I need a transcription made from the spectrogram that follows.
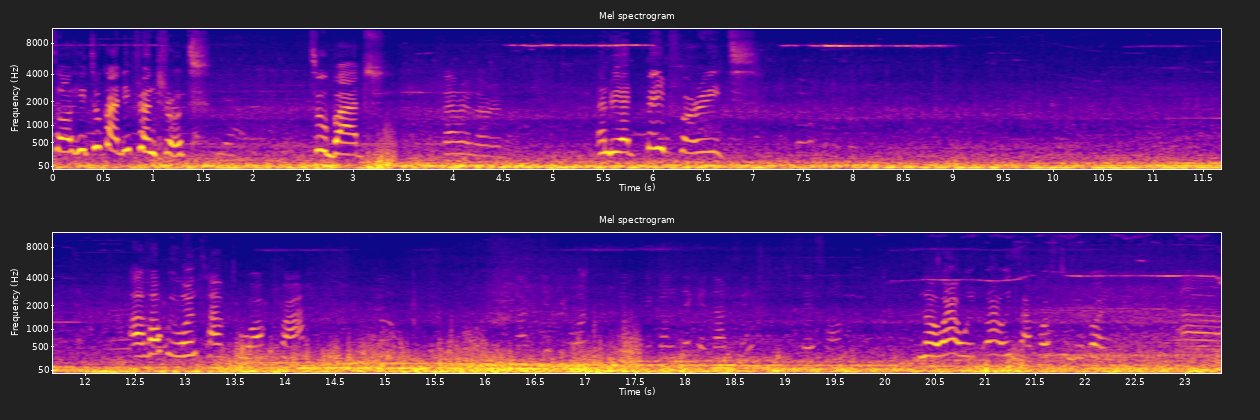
So he took a different route. Too bad. Very, very. And we had paid for it. I hope we won't have to walk far. No. But if you want to, you can take a taxi. This one. No, where are we, where are we supposed to be going? Uh.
